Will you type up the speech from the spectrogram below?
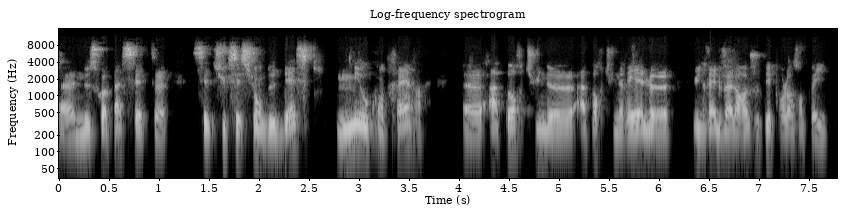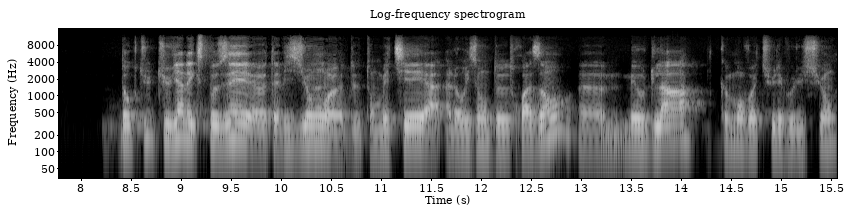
euh, ne soient pas cette, cette succession de desks, mais au contraire euh, apportent, une, apportent une, réelle, une réelle valeur ajoutée pour leurs employés. Donc, tu, viens d'exposer euh, ta vision de ton métier à, l'horizon de 3 ans, mais au-delà, comment vois-tu l'évolution?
